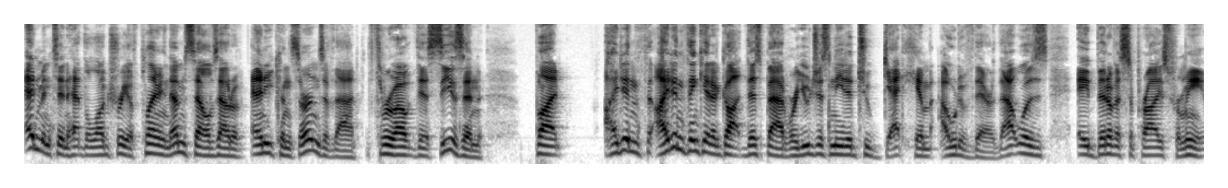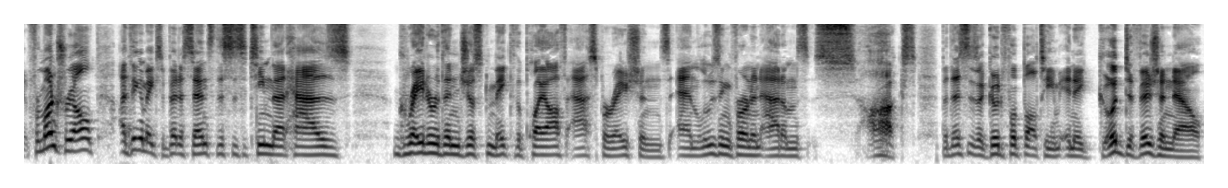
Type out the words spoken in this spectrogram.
Edmonton had the luxury of playing themselves out of any concerns of that throughout this season, but I didn't th- I didn't think it had got this bad where you just needed to get him out of there. That was a bit of a surprise for me. For Montreal, I think it makes a bit of sense. This is a team that has greater than just make the playoff aspirations and losing Vernon Adams sucks. But this is a good football team in a good division now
